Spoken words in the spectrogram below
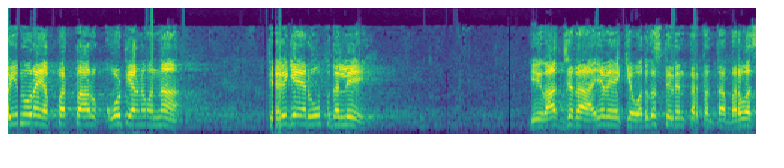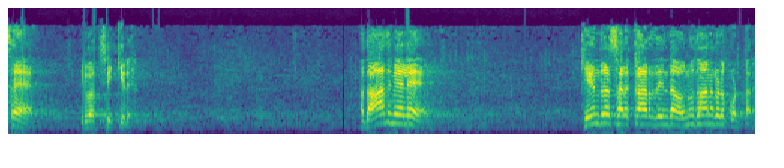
ಐನೂರ ಎಪ್ಪತ್ತಾರು ಕೋಟಿ ಹಣವನ್ನ ತೆರಿಗೆಯ ರೂಪದಲ್ಲಿ ಈ ರಾಜ್ಯದ ಅಯವ್ಯಯಕ್ಕೆ ಒದಗಿಸ್ತೀವಿ ಅಂತಕ್ಕಂಥ ಭರವಸೆ ಇವತ್ತು ಸಿಕ್ಕಿದೆ. ಅದಾದ ಮೇಲೆ ಕೇಂದ್ರ ಸರ್ಕಾರದಿಂದ ಅನುದಾನಗಳು ಕೊಡ್ತಾರೆ.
